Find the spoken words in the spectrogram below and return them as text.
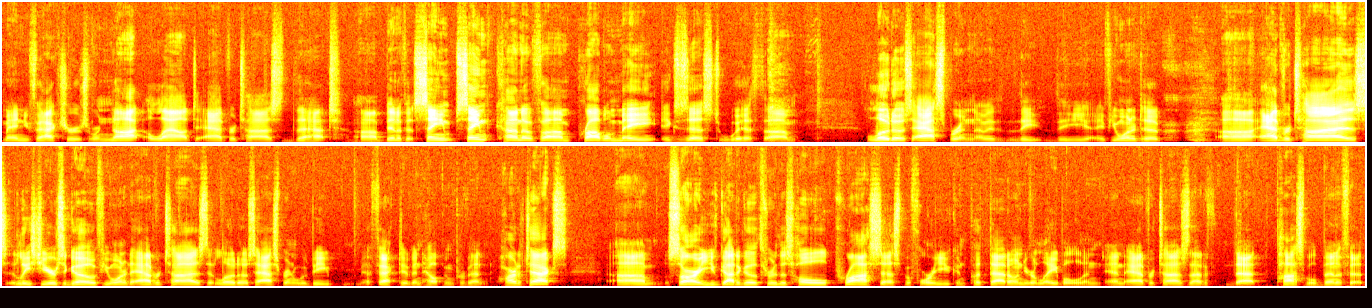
manufacturers were not allowed to advertise that uh, benefit. Same, same kind of um, problem may exist with um, low dose aspirin. I mean, the, the, if you wanted to uh, advertise, at least years ago, if you wanted to advertise that low dose aspirin would be effective in helping prevent heart attacks, um, sorry, you've got to go through this whole process before you can put that on your label and, and advertise that, that possible benefit.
